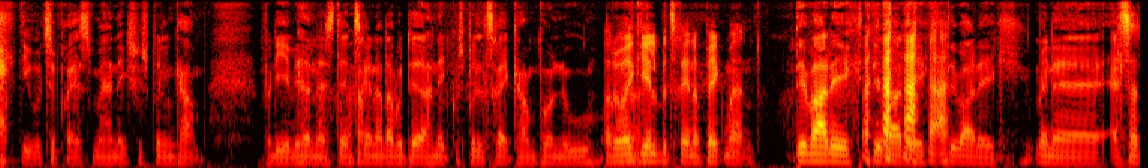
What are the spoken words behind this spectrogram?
rigtig utilfreds med, at han ikke skulle spille en kamp. Fordi vi havde en assistenttræner, der vurderede, at han ikke kunne spille tre kampe på en uge. Og du var ikke hjælpetræner Beckmann? Det var det ikke, det var det ikke, det var det ikke. Men øh, altså,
